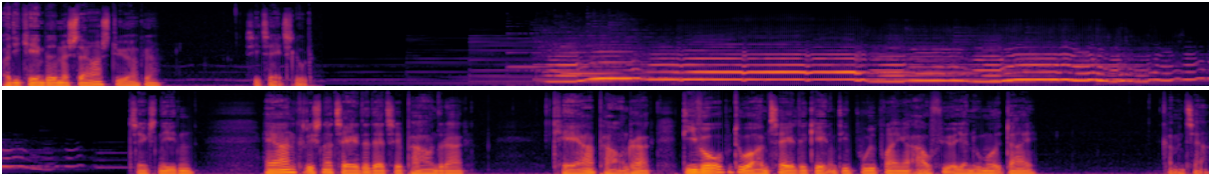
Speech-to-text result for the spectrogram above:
og de kæmpede med større styrke. Citat slut. Tekst 19. Herren Krishna talte da til Poundrak, Kære Poundrak, de våben, du omtalte gennem dit budbringer, affyrer jeg nu mod dig. Kommentar.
